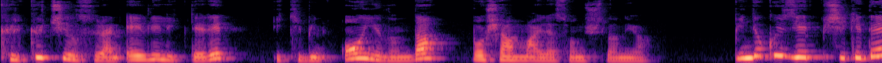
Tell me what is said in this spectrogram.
43 yıl süren evlilikleri 2010 yılında boşanmayla sonuçlanıyor. 1972'de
